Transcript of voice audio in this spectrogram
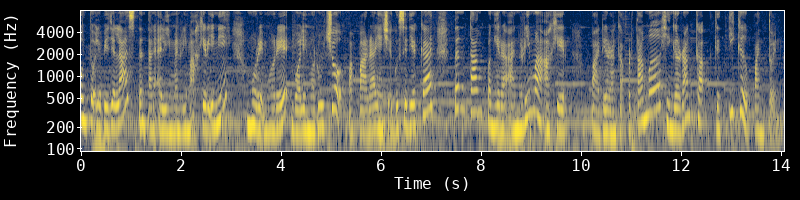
Untuk lebih jelas tentang elemen rima akhir ini, murid-murid boleh merujuk paparan yang cikgu sediakan tentang pengiraan rima akhir pada rangkap pertama hingga rangkap ketiga pantun.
